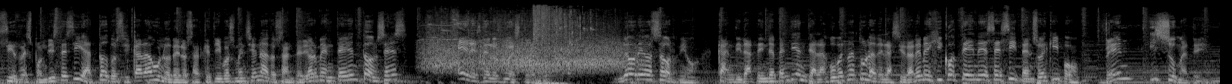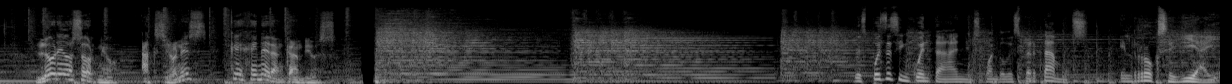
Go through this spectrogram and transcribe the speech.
Si respondiste sí a todos y cada uno de los adjetivos mencionados anteriormente, entonces eres de los nuestros. Lore Osornio, candidata independiente a la gubernatura de la Ciudad de México, te necesita en su equipo. Ven y súmate. Lore Osornio, acciones que generan cambios. Después de 50 años, cuando despertamos, el rock seguía ahí.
